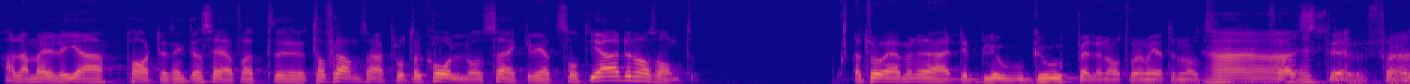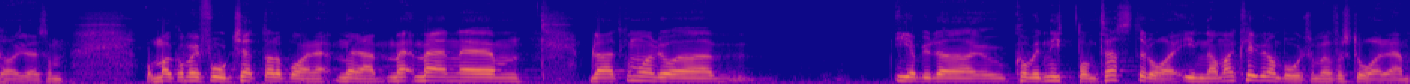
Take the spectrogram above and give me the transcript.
alla möjliga parter tänkte jag säga för att eh, ta fram sådana här protokoll och säkerhetsåtgärder och sånt. Jag tror även det här The Blue Group eller något vad de heter. Något Ah, franskt det. företag som, och man kommer ju fortsätta hålla på med det här. Men, men eh, bland annat kommer man då eh, erbjuda covid-19 tester då innan man kliver ombord som jag förstår det.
